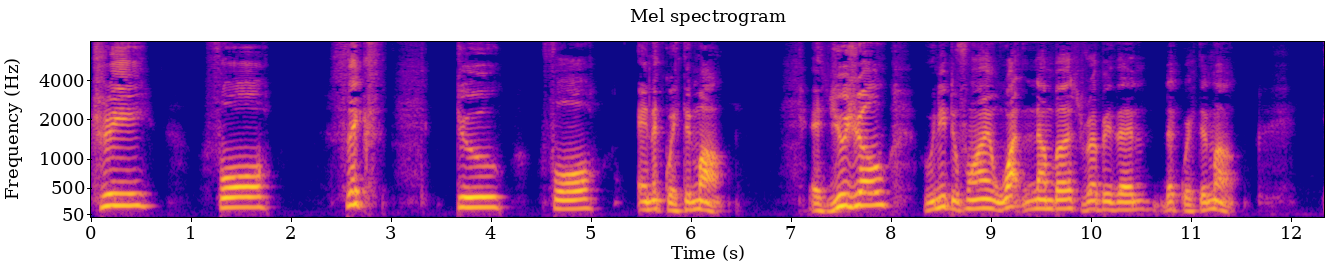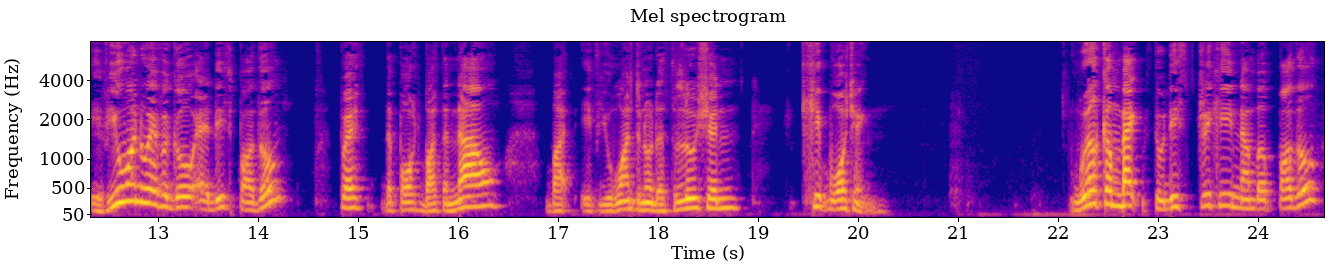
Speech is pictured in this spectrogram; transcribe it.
3, 4, 6, 2, 4, and a question mark. As usual, we need to find what numbers represent the question mark. If you want to have a go at this puzzle, press the pause button now. But if you want to know the solution, keep watching. Welcome back to this tricky number puzzle.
